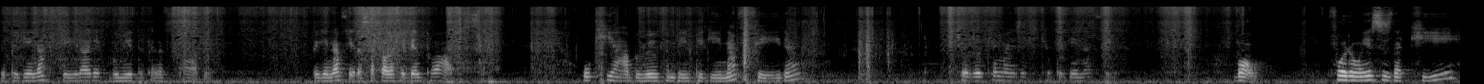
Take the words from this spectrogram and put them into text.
Eu peguei na feira, olha que bonita que ela estava. Peguei na feira, a sacola arrebentou a alça. O quiabo eu também peguei na feira. Deixa eu ver o que mais aqui que eu peguei na feira. Bom, foram esses daqui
